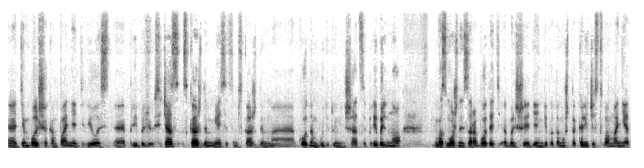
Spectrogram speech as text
э, тем больше компания делилась прибылью. Сейчас с каждым месяцем, с каждым годом будет уменьшаться прибыль, но возможность заработать большие деньги, потому что количество монет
